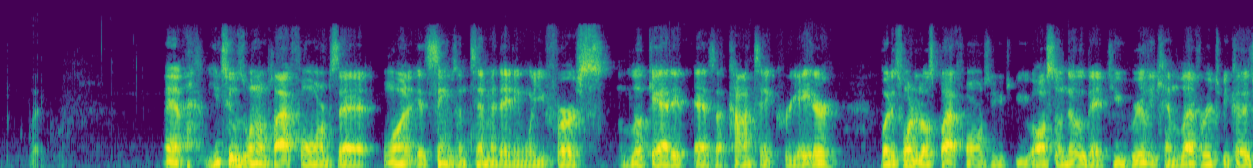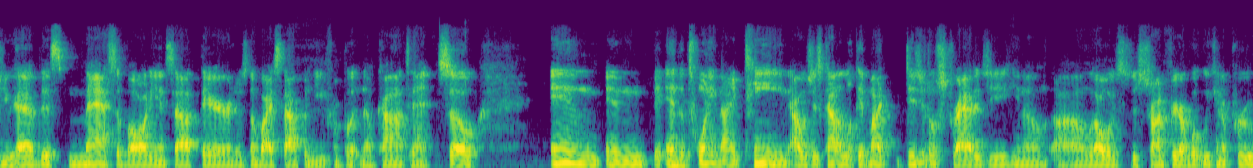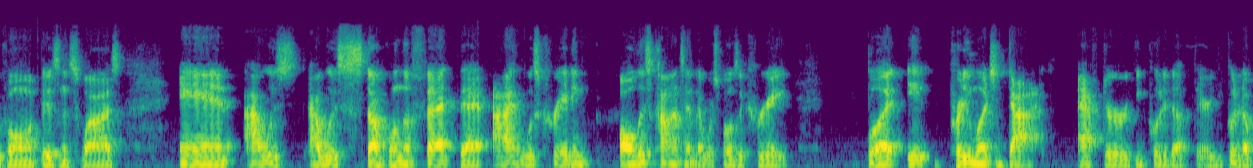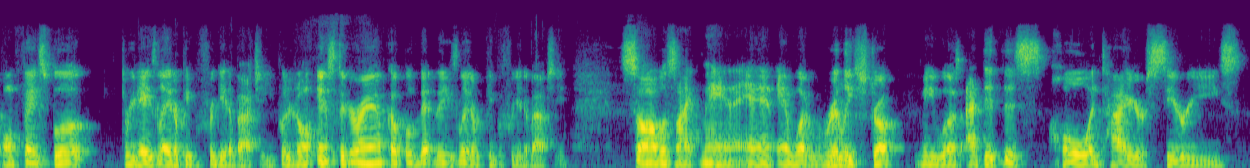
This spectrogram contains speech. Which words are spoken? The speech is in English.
Man, YouTube is one of the platforms that one, it seems intimidating when you first look at it as a content creator, but it's one of those platforms you, you also know that you really can leverage because you have this massive audience out there and there's nobody stopping you from putting up content. So in in the end of 2019, I was just kind of looking at my digital strategy, you know, uh, we always just trying to figure out what we can improve on business wise. And I was I was stuck on the fact that I was creating all this content that we're supposed to create, but it pretty much died after you put it up there. You put it up on Facebook, three days later, people forget about you. You put it on Instagram, a couple of days later, people forget about you. So I was like, man, and and what really struck me was I did this whole entire series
